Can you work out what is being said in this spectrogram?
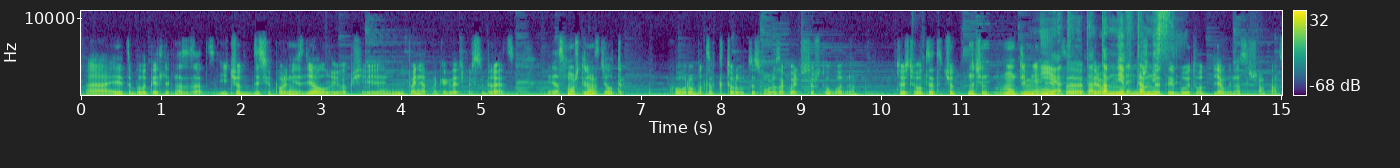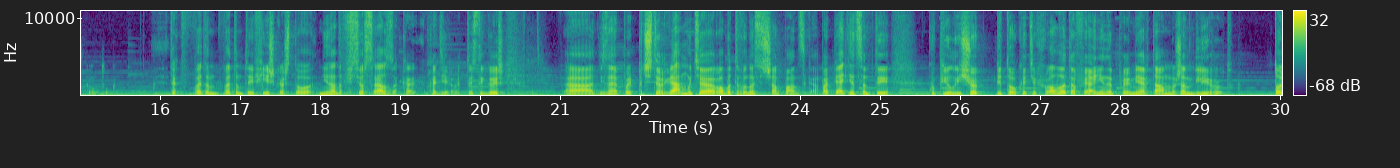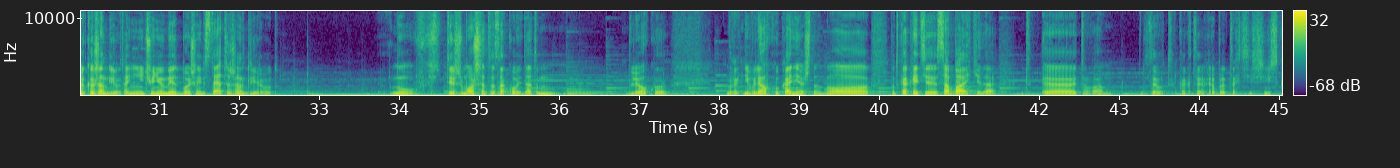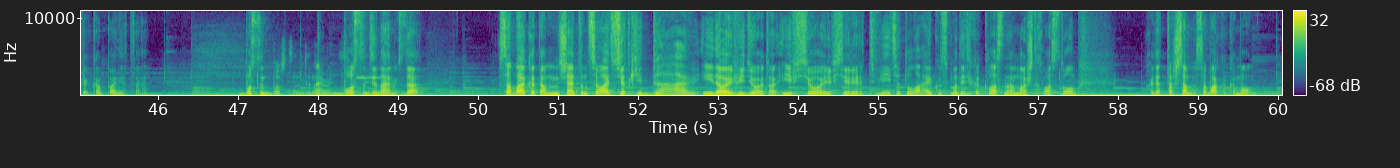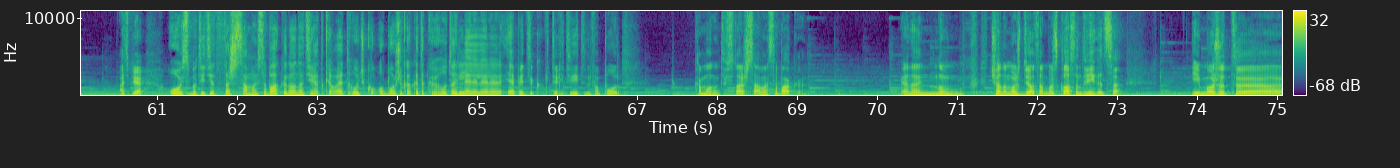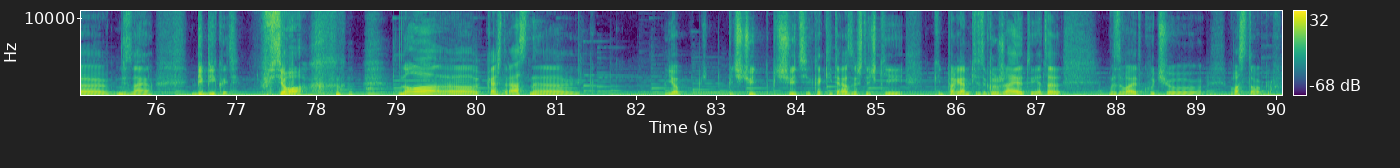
А это было пять лет назад. И что до сих пор не сделал, и вообще непонятно, когда теперь собирается. А сможет ли он сделать такого робота, в которого ты сможешь закончить все, что угодно? То есть вот это что-то начи... ну для меня Нет, это та, там не, там что не... это и будет вот для выноса шампанского только. Так в этом в этом-то и фишка, что не надо все сразу закодировать. То есть ты говоришь, э, не знаю, по, по четвергам у тебя роботы выносят шампанское, а по пятницам ты купил еще пяток этих роботов, и они, например, там жонглируют. Только жонглируют, они ничего не умеют больше, они стоят и жонглируют. Ну, ты же можешь это закодить, да, там в легкую. Ну, как не в легкую, конечно, но вот как эти собаки, да, э, этого, это вот как-то робототехническая компания-то. Boston... Boston Dynamics? Boston Dynamics, да. Собака там начинает танцевать, все таки да, и давай видео это, и все, и все ретвитят, лайкают, смотрите, как классно она машет хвостом. Хотя та же самая собака, come on. А теперь, ой, смотрите, это та же самая собака, но она теперь открывает ручку, о боже, как это круто, ля-ля-ля-ля, и опять какие-то ретвиты, инфоповод. Come on, это все та же самая собака. И она, ну, что она может делать? Она может классно двигаться и может, э, не знаю, бибикать. Все. Но э, каждый раз э, ее по чуть-чуть, по чуть-чуть какие-то разные штучки, какие-то программки загружают, и это вызывает кучу восторгов.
